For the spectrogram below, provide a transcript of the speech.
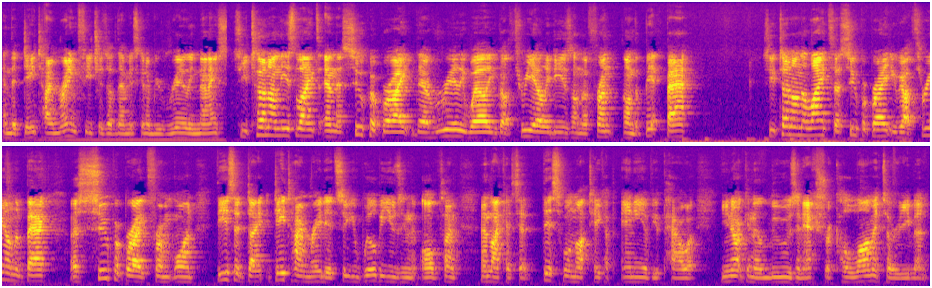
and the daytime running features of them is gonna be really nice. So you turn on these lights and they're super bright. They're really well. You've got three LEDs on the front, on the bit back. So you turn on the lights, they're super bright. You've got three on the back a super bright front one. These are daytime rated, so you will be using them all the time. And like I said, this will not take up any of your power. You're not going to lose an extra kilometer even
